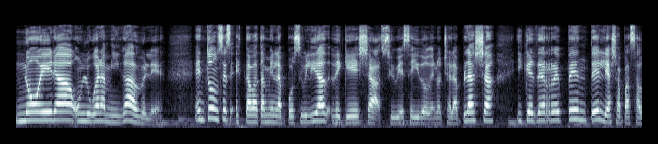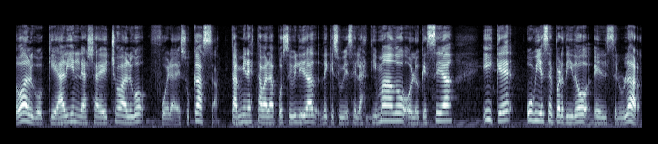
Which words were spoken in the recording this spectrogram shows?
no era un lugar amigable. Entonces estaba también la posibilidad de que ella se hubiese ido de noche a la playa y que de repente le haya pasado algo, que alguien le haya hecho algo fuera de su casa. También estaba la posibilidad de que se hubiese lastimado o lo que sea y que hubiese perdido el celular.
